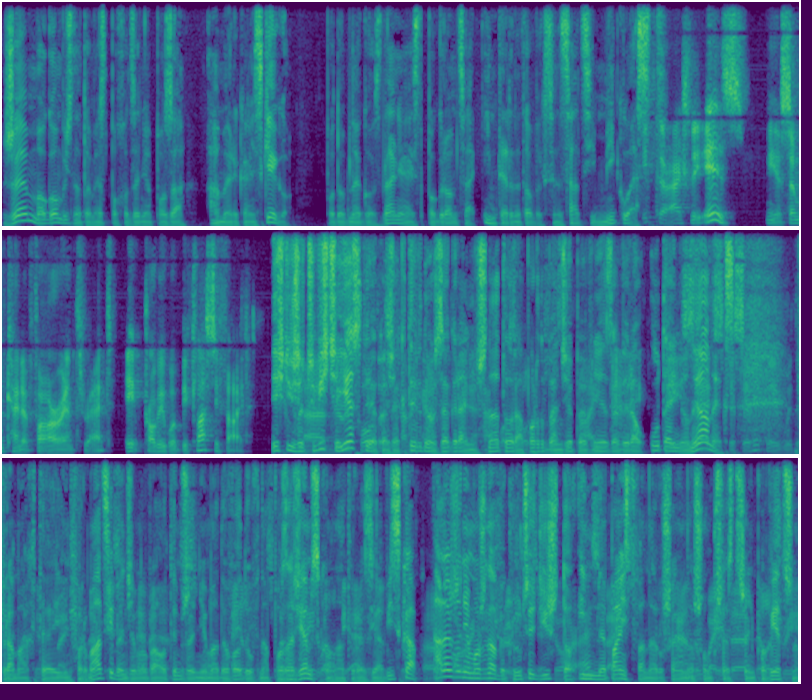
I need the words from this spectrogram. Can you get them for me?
że mogą być natomiast pochodzenia pozaamerykańskiego. Podobnego zdania jest pogromca internetowych sensacji Mick West. If there actually is, you know, some kind of foreign threat, it probably would be classified. Jeśli rzeczywiście jest tu jakaś aktywność zagraniczna, to raport będzie pewnie zawierał utajniony aneks. W ramach tej informacji będzie mowa o tym, że nie ma dowodów na pozaziemską naturę zjawiska, ale że nie można wykluczyć, iż to inne państwa naruszają naszą przestrzeń powietrzną.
